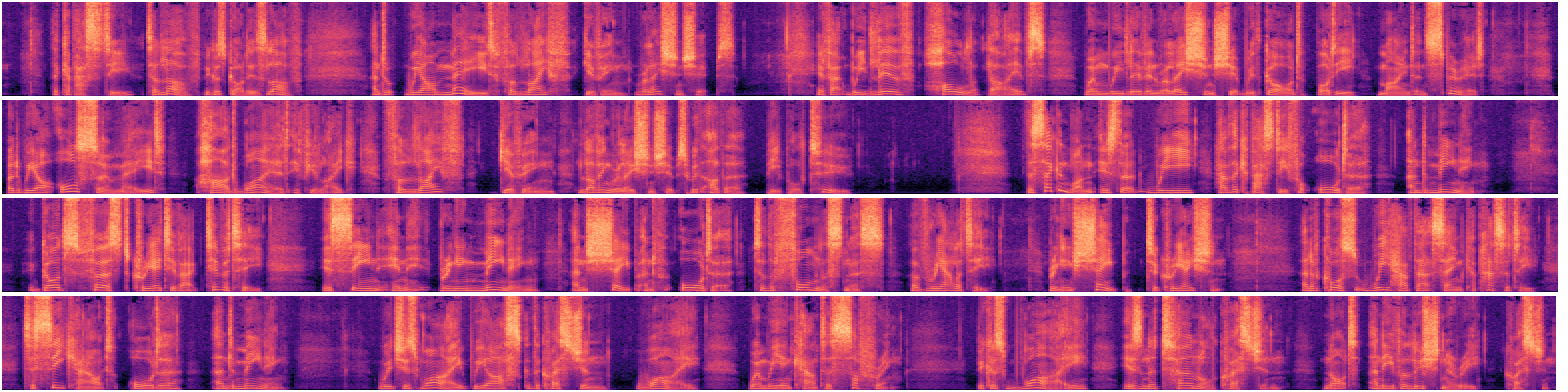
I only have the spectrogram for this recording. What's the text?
the capacity to love, because God is love. And we are made for life giving relationships. In fact, we live whole lives when we live in relationship with God, body, mind, and spirit. But we are also made, hardwired, if you like, for life giving, loving relationships with other people too. The second one is that we have the capacity for order and meaning. God's first creative activity is seen in bringing meaning and shape and order to the formlessness of reality, bringing shape to creation. And of course, we have that same capacity to seek out order and meaning, which is why we ask the question, why, when we encounter suffering, because why is an eternal question, not an evolutionary question.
